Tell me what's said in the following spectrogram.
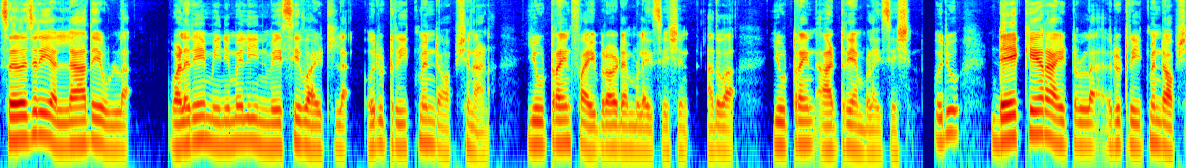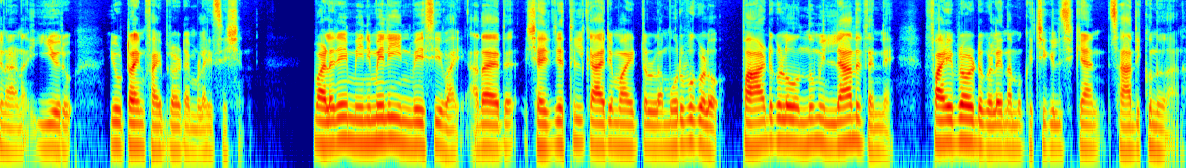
സർജറി അല്ലാതെയുള്ള വളരെ മിനിമലി ഇൻവേസീവ് ആയിട്ടുള്ള ഒരു ട്രീറ്റ്മെന്റ് ഓപ്ഷനാണ്. യൂട്രൈൻ ഫൈബ്രോയിഡ് എംബളൈസേഷൻ അഥവാ യൂട്രൈൻ ആർട്ടറി എംബളൈസേഷൻ ഒരു ഡേ കെയർ ആയിട്ടുള്ള ഒരു ട്രീറ്റ്മെന്റ് ഓപ്ഷനാണ് ഈ ഒരു യൂട്രൈൻ ഫൈബ്രോയിഡ് എംബളൈസേഷൻ വളരെ മിനിമലി ഇൻവേസീവായി അതായത് ശരീരത്തിൽ കാര്യമായിട്ടുള്ള മുറിവുകളോ പാടുകളോ ഒന്നുമില്ലാതെ തന്നെ ഫൈബ്രോയിഡുകളെ നമുക്ക് ചികിത്സിക്കാൻ സാധിക്കുന്നതാണ്.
